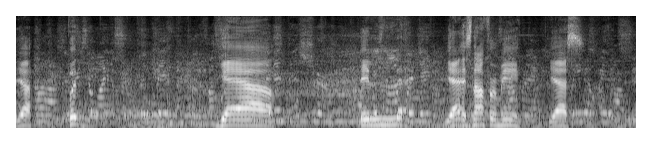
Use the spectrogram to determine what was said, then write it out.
Yeah, Uh, but- it's a little bit like for custom. Yeah. And then this shirt. They yeah, it's not for me. Yes. They help me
